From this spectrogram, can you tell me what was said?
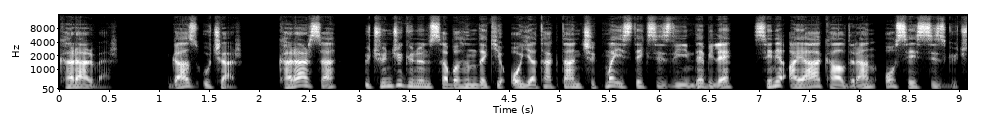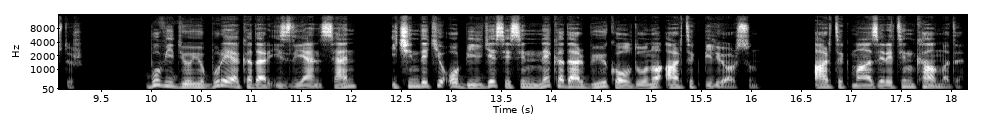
karar ver. Gaz uçar. Kararsa, üçüncü günün sabahındaki o yataktan çıkma isteksizliğinde bile seni ayağa kaldıran o sessiz güçtür. Bu videoyu buraya kadar izleyen sen, içindeki o bilge sesin ne kadar büyük olduğunu artık biliyorsun. Artık mazeretin kalmadı.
